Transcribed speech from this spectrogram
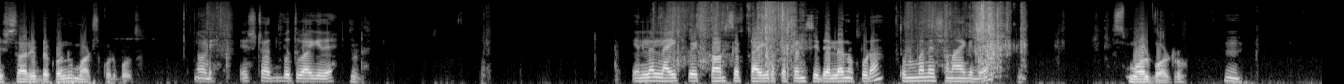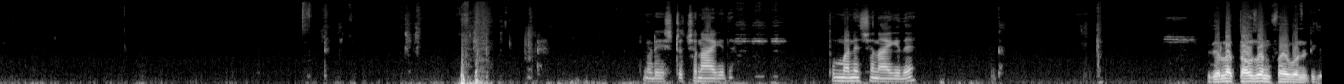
ಎಷ್ಟು ಸಾರಿ ಬೇಕು ಅಂದ್ರೆ ಮಾಡಿಸ್ಕೊಡ್ಬೋದು. ನೋಡಿ ಎಷ್ಟು ಅದ್ಭುತವಾಗಿದೆ. ನೋಡಿ. ಎಲ್ಲ ಲೈಟ್ ವೆಯ್ಟ್ ಕಾನ್ಸೆಪ್ಟ್ ಆಗಿರುತ್ತೆ ಫ್ರೆಂಡ್ಸ್ ಇದೆಲ್ಲನೂ ಕೂಡ ತುಂಬಾನೇ ಚೆನ್ನಾಗಿದೆ. ಸ್ಮಾಲ್ ಬಾರ್ಡ್ರು ಹ್ಮ್. ನೋಡಿ ಎಷ್ಟು ಚೆನ್ನಾಗಿದೆ. ತುಂಬಾನೇ ಚೆನ್ನಾಗಿದೆ. ಇದೆಲ್ಲ ತೌಸಂಡ್ ಫೈವ್ ಹಂಡ್ರೆಡ್ಗೆ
